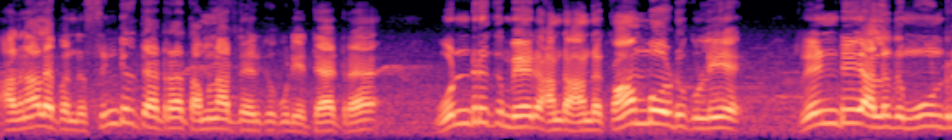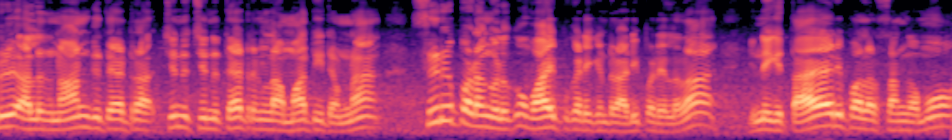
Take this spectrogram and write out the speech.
அதனால் இப்போ இந்த சிங்கிள் தேட்டராக தமிழ்நாட்டில் இருக்கக்கூடிய தேட்டரை ஒன்றுக்கு மேல் அந்த அந்த காம்பவுண்டுக்குள்ளேயே ரெண்டு அல்லது மூன்று அல்லது நான்கு தேட்டரா சின்ன சின்ன தேட்டருங்களாக மாற்றிட்டோம்னா சிறு படங்களுக்கும் வாய்ப்பு கிடைக்கின்ற அடிப்படையில் தான் இன்றைக்கி தயாரிப்பாளர் சங்கமும்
